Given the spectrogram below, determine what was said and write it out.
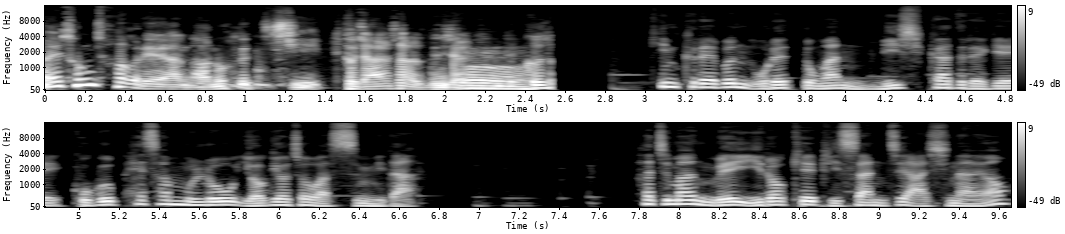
왜 성장을 해야 나누든지 더 잘 살든지 할 텐데 음. 그 킹크랩은 오랫동안 미식가들에게 고급 해산물로 여겨져 왔습니다. 하지만 왜 이렇게 비싼지 아시나요?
